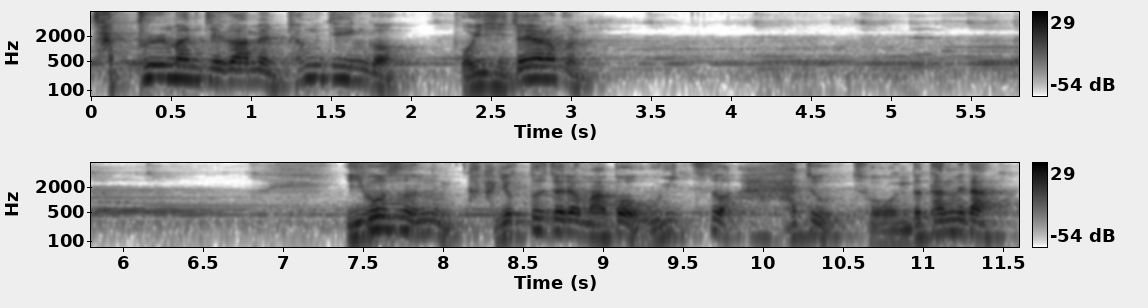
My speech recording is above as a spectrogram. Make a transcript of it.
잡풀만 제거하면 평지인 거 보이시죠 여러분? 이곳은 가격도 저렴하고 위치도 아주 좋은 듯 합니다.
